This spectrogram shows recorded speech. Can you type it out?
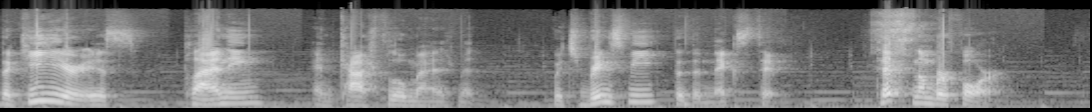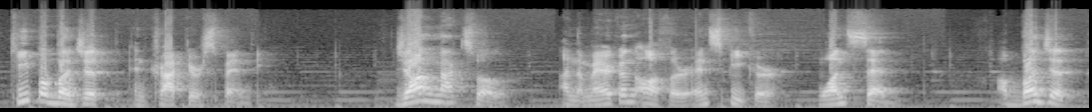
The key here is planning and cash flow management, which brings me to the next tip. Tip number four Keep a budget and track your spending. John Maxwell, an American author and speaker, once said, A budget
